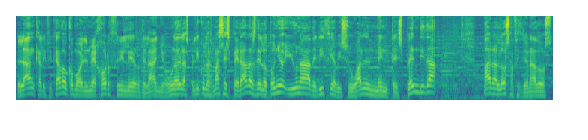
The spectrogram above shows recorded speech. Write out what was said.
la han calificado como el mejor thriller del año, una de las películas más esperadas del otoño y una delicia visualmente espléndida para los aficionados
